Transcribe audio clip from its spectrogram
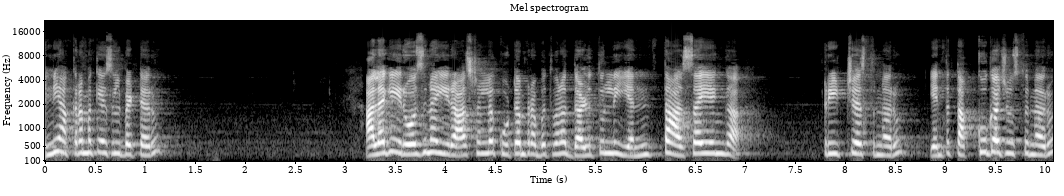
ఎన్ని అక్రమ కేసులు పెట్టారు? అలాగే ఈ రోజున ఈ రాష్ట్రంలో కూటమి ప్రభుత్వంలో దళితుల్ని ఎంత అసహ్యంగా ట్రీట్ చేస్తున్నారు? ఎంత తక్కువగా చూస్తున్నారు?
